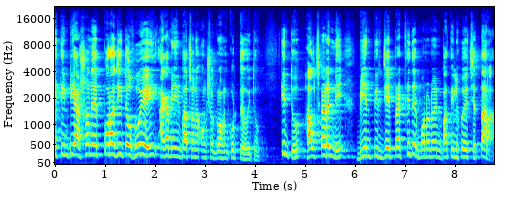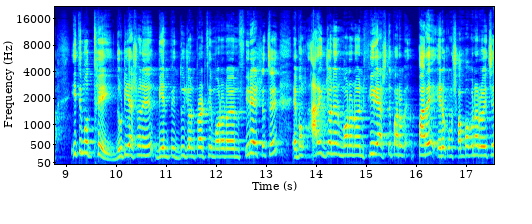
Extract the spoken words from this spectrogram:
এই তিনটি আসনে পরাজিত হয়েই আগামী নির্বাচনে অংশগ্রহণ করতে হইতো। কিন্তু হাল ছাড়েননি বিএনপির যে প্রার্থীদের মনোনয়ন বাতিল হয়েছে তারা। ইতিমধ্যেই দুটি আসনে বিএনপির দুজন প্রার্থীর মনোনয়ন ফিরে এসেছে এবং আরেকজনের মনোনয়ন ফিরে আসতে পারবে, পারে এরকম সম্ভাবনা রয়েছে।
